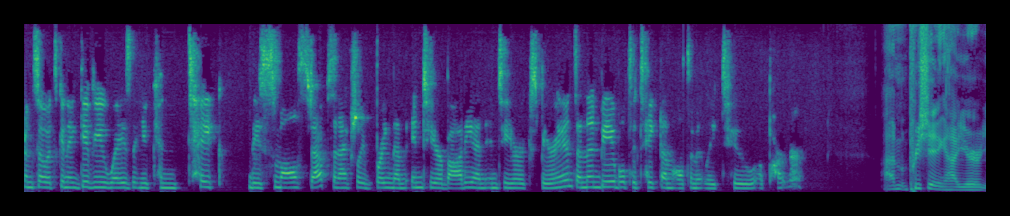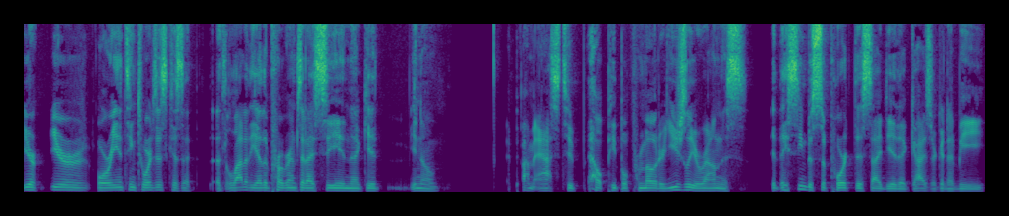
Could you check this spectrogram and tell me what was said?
and so it's going to give you ways that you can take these small steps and actually bring them into your body and into your experience and then be able to take them ultimately to a partner I'm appreciating how you're you're you're orienting towards this because a, a lot of the other programs that I see and that get you know I'm asked to help people promote are usually around this. They seem to support this idea that guys are going to be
